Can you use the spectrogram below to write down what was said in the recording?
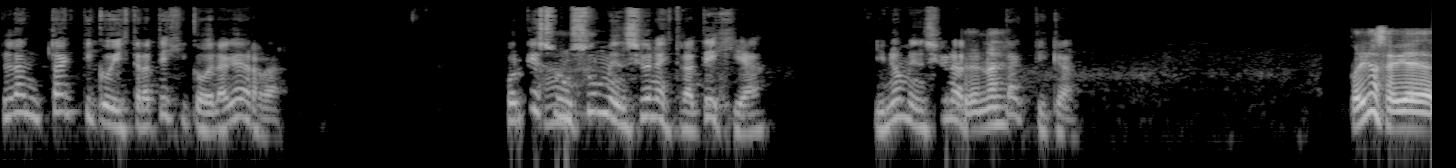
plan táctico y estratégico de la guerra. ¿Por qué Sun Tzu menciona estrategia y no menciona táctica? Por ahí no se había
